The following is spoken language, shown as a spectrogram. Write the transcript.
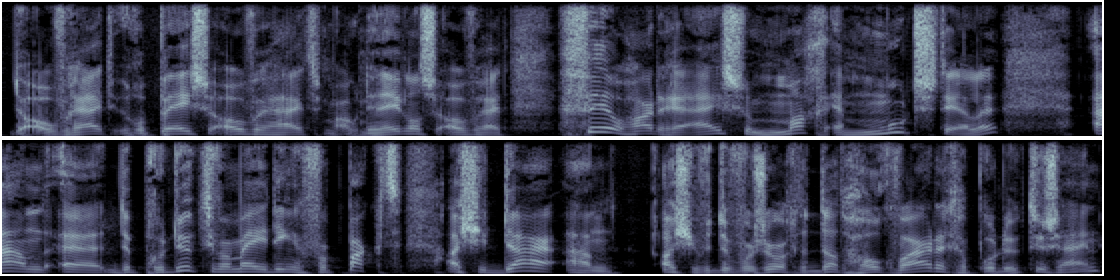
de overheid, Europese overheid, maar ook de Nederlandse overheid, veel hardere eisen mag en moet stellen aan eh, de producten waarmee je dingen verpakt. Als je daaraan, als je ervoor zorgt dat dat hoogwaardige producten zijn,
